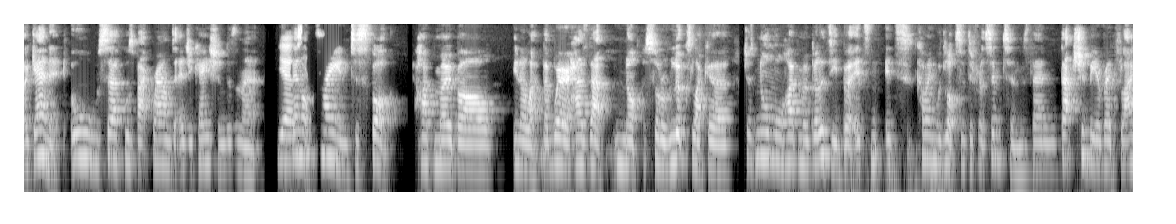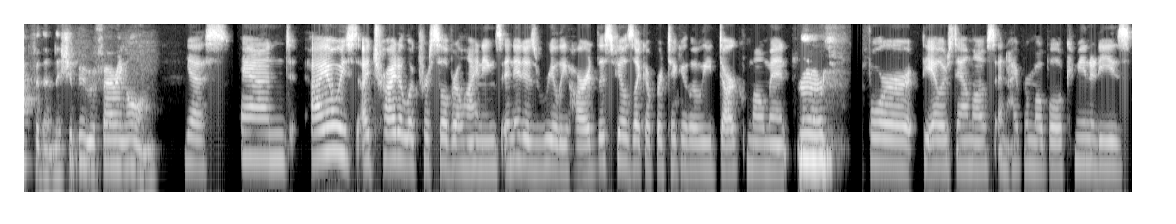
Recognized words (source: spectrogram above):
again, it all circles back round to education, doesn't it? Yes. They're not trained to spot hypermobile, you know, like that, where it has that not sort of looks like a just normal hypermobility, but it's it's coming with lots of different symptoms. Then that should be a red flag for them. They should be referring on. Yes. And I always I try to look for silver linings and it is really hard. This feels like a particularly dark moment. Mm for the Ehlers-Danlos and hypermobile communities,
